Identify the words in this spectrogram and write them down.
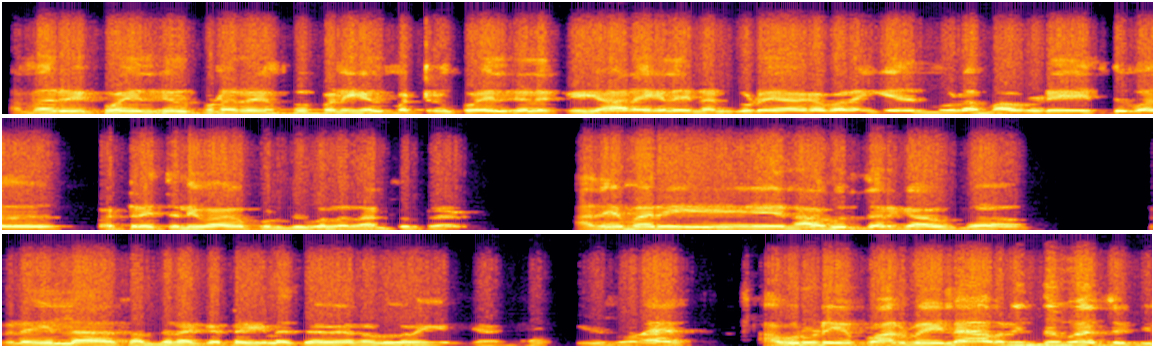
அது மாதிரி கோயில்கள் புனரமைப்பு பணிகள் மற்றும் கோயில்களுக்கு யானைகளை நன்கொடையாக வழங்கியதன் மூலம் அவருடைய இந்து மத பற்றை தெளிவாக புரிந்து கொள்ளலாம்னு சொல்றாரு. அதே மாதிரி நாகூர் தர்காவுக்கும் விலையில்லா சந்தன கட்டைகளை தேவையான அளவு வழங்கியிருக்காங்க. இது போல அவருடைய பார்வையில அவர் இந்து மதத்துக்கு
